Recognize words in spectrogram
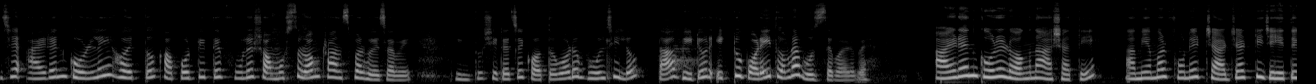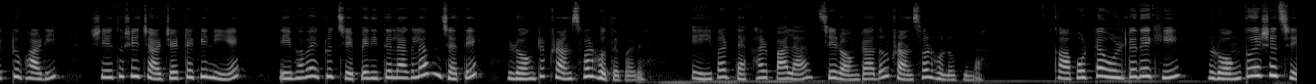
যে আয়রন করলেই হয়তো কাপড়টিতে ফুলের সমস্ত রং ট্রান্সফার হয়ে যাবে। কিন্তু সেটা যে কত বড় ভুল ছিল তা ভিডিওর একটু পরেই তোমরা বুঝতে পারবে। আয়রন করে রং না আসাতে আমি আমার ফোনের চার্জারটি যেহেতু একটু ভারী, সেহেতু সেই চার্জারটাকে নিয়ে এইভাবে একটু চেপে দিতে লাগলাম যাতে রংটা ট্রান্সফার হতে পারে। এইবার দেখার পালা যে রংটা আদৌ ট্রান্সফার হলো কি না কাপড়টা উল্টে দেখি রং তো এসেছে,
